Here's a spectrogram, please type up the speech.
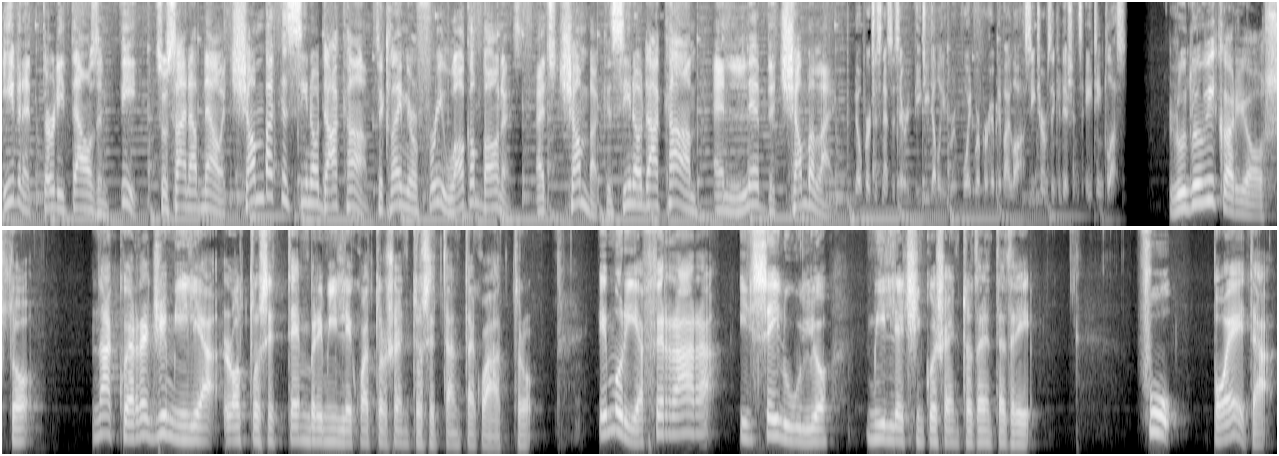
even at 30,000 feet. So sign up now at chumbacasino.com to claim your free welcome bonus. That's chumbacasino.com and live the Chumba life. No purchase necessary. VGW Group. Void were prohibited by law. See terms and conditions. 18 plus. Ludovico Ariosto nacque a Reggio Emilia l'8 settembre 1474 e morì a Ferrara il 6 luglio 1533. Fu poeta,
